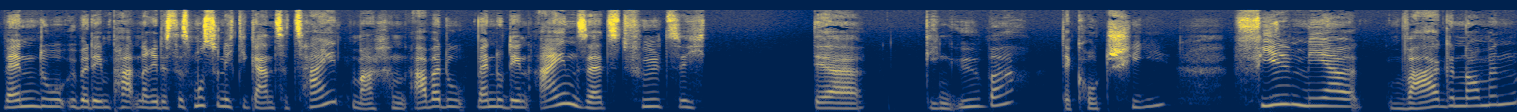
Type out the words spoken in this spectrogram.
Wenn du über den Partner redest, das musst du nicht die ganze Zeit machen, aber du, wenn du den einsetzt, fühlt sich der Gegenüber, der Coachee, viel mehr wahrgenommen,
